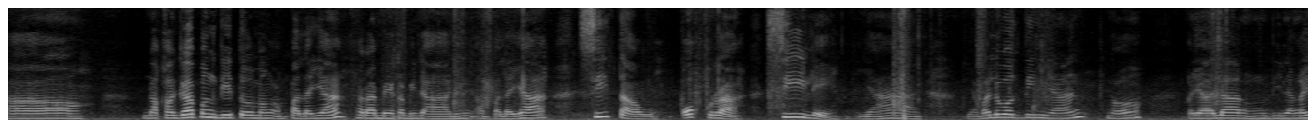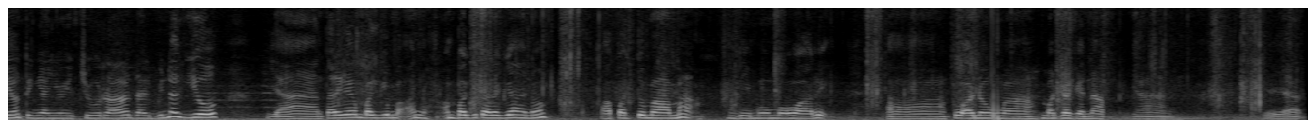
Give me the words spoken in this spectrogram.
Ah, nakagapang dito ang mga ampalaya. Marami kami naaning ampalaya, sitaw, okra, sile. Yan. Yan maluwag din yan, no? Kaya lang hindi na ngayon tingnan yung itsura dahil binagyo. Yan, talagang bagyo ma- ano, ang bagyo talaga, no? Ah, pag tumama, hindi mo mawari ah, kung anong ah, magaganap. Yan. Kaya,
